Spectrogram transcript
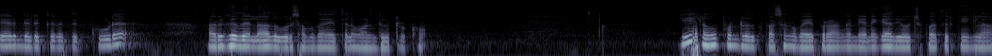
தேர்ந்தெடுக்கிறதுக்கு கூட அருகதை இல்லாத ஒரு சமுதாயத்தில் வாழ்ந்துக்கிட்டு இருக்கோம். ஏன் லவ் பண்ணுறதுக்கு பசங்க பயப்படுறாங்கன்னு என்னைக்காவது யோசிச்சு பார்த்துருக்கீங்களா?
